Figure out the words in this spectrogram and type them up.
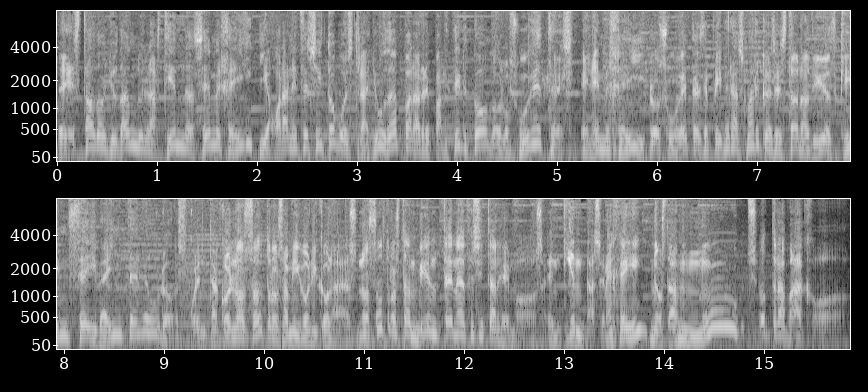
He estado ayudando en las tiendas MGI y ahora necesito vuestra ayuda para repartir todos los juguetes. En MGI, los juguetes de primeras marcas están a 10, 15 y 20 euros. Cuenta con nosotros, amigo Nicolás. Nosotros también te necesitaremos. En tiendas MGI nos dan mucho trabajo.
